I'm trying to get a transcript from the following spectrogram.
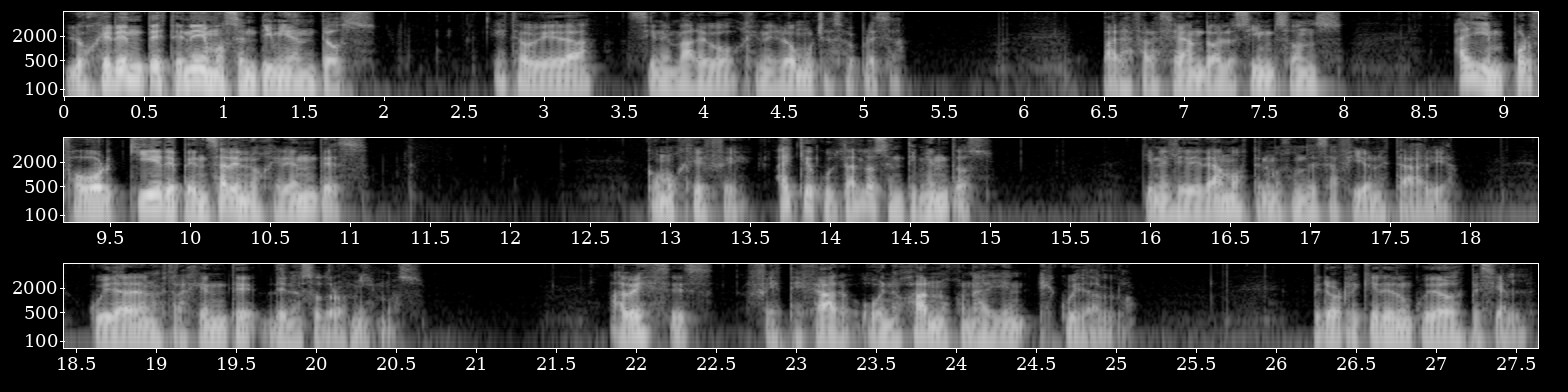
Los gerentes tenemos sentimientos. Esta obviedad Sin embargo, generó mucha sorpresa. Parafraseando a los Simpsons, ¿alguien por favor quiere pensar en los gerentes? Como jefe, ¿hay que ocultar los sentimientos? Quienes lideramos tenemos un desafío en esta área, cuidar a nuestra gente de nosotros mismos. A veces, festejar o enojarnos con alguien es cuidarlo, pero requiere de un cuidado especial.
